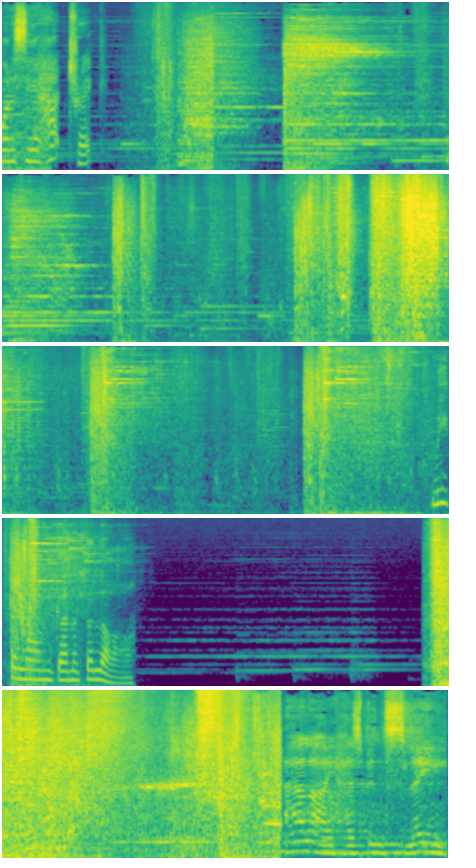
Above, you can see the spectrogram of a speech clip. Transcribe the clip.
Want to see a hat trick? Gun of the law. Ally has been slain.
